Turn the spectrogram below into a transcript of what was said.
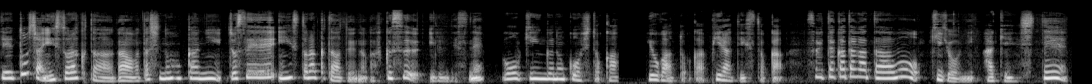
で、当社インストラクターが私の他に女性インストラクターというのが複数いるんですね。ウォーキングの講師とか、ヨガとかピラティスとか、そういった方々を企業に派遣して、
